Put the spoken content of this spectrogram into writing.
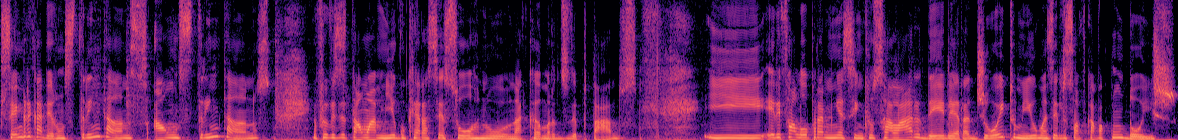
sem brincadeira, uns 30 anos, há uns 30 anos, eu fui visitar um amigo que era assessor no, na Câmara dos Deputados. E ele falou para mim assim que o salário dele era de 8 mil, mas ele só ficava com dois.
